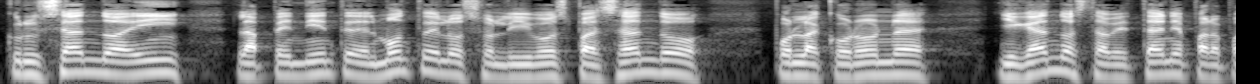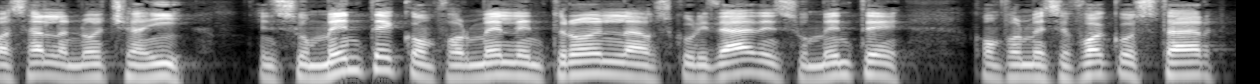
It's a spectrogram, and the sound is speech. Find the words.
cruzando ahí la pendiente del Monte de los Olivos, pasando por la corona, llegando hasta Betania para pasar la noche ahí. En su mente, conforme él entró en la oscuridad, en su mente, conforme se fue a acostar,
